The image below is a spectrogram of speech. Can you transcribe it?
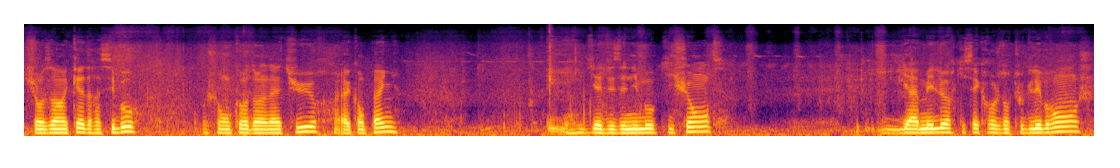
je suis dans un cadre assez beau. Je suis encore dans la nature, à la campagne. Il y a des animaux qui chantent. Il y a mes leurres qui s'accrochent dans toutes les branches.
